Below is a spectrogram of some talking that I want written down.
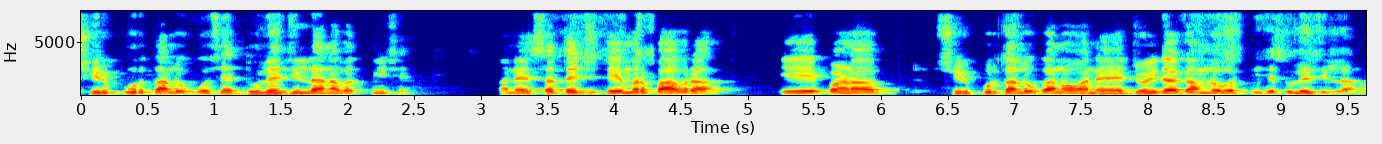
શિરપુર તાલુકો છે ધુલે જિલ્લાના વતની છે. અને સતેજ તેમર પાવરા એ પણ શિરપુર તાલુકાનો અને જોઈદા ગામનો વતની છે ધુલે જિલ્લાનો.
